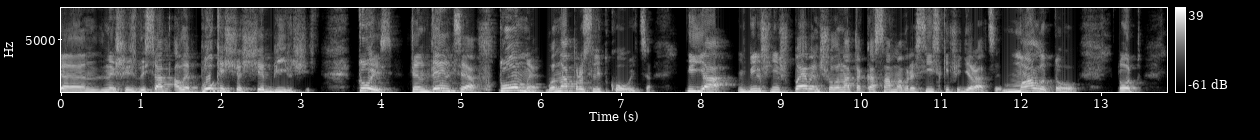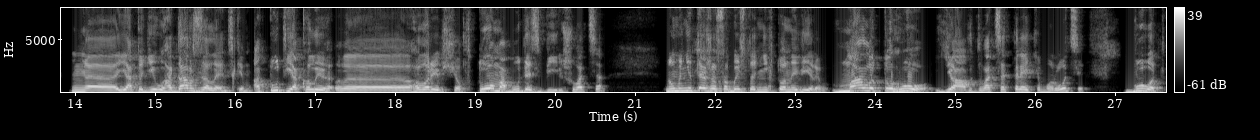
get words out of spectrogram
е, не 60, але поки що ще більшість. Тобто тенденція втоми, вона прослідковується. І я більш ніж певен, що вона така сама в Російській Федерації. Мало того, от е, я тоді угадав з Зеленським, а тут я коли е, говорив, що втома буде збільшуватися, ну мені теж особисто ніхто не вірив. Мало того, я в 23-му році був от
